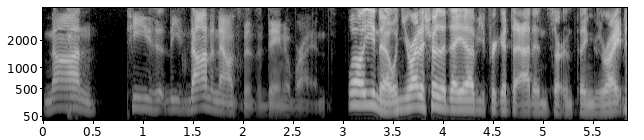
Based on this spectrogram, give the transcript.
non tease these non-announcements of Daniel Bryan's? Well, you know, when you write a show the day of, you forget to add in certain things, right?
